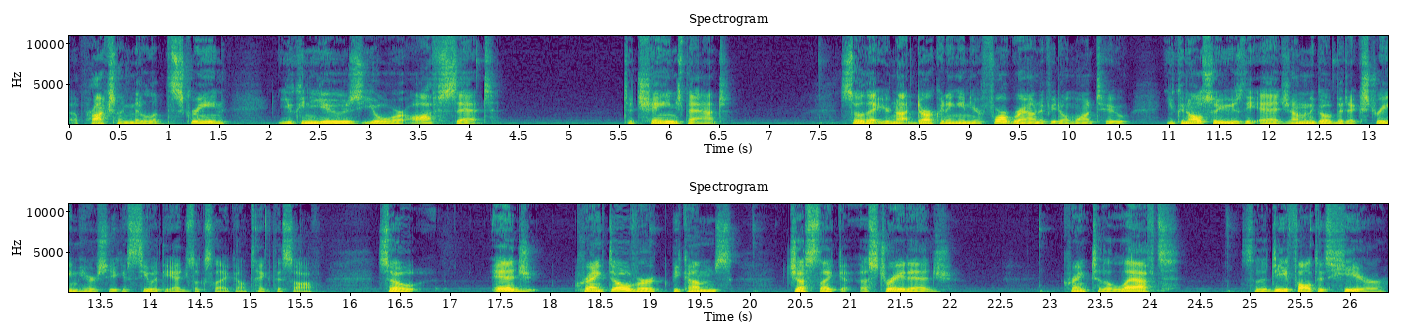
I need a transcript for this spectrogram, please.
approximately middle of the screen. You can use your offset to change that so that you're not darkening in your foreground if you don't want to. You can also use the edge. And I'm going to go a bit extreme here so you can see what the edge looks like. I'll take this off. So edge cranked over becomes just like a straight edge cranked to the left. So the default is here.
